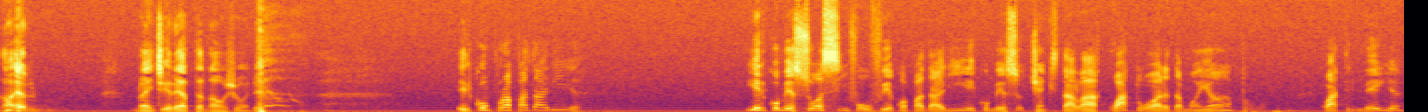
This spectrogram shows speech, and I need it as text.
não é, não é indireta não, Júnior. Ele comprou a padaria. E ele começou a se envolver com a padaria e começou, tinha que estar lá quatro horas da manhã, quatro e meia,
